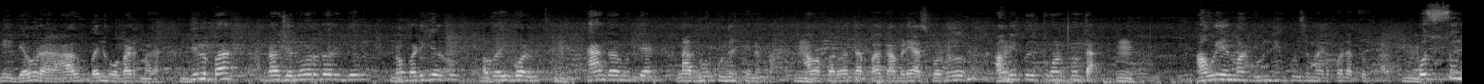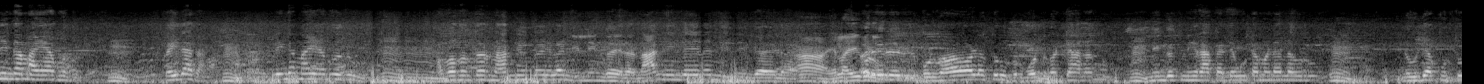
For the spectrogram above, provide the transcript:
ನೀ ದೇವ್ರ ಆ ಬಲಿ ಹೋಗ್ಬಾರ್ದು ಮಗ. ಇಲ್ಲಪ್ಪ ನಾವು ಜನವರದವ್ರು ಇದ್ದೀವಿ. ನಾವು ಬಡಿಗೆರು ಅವ್ರು ಐಗೋಳು. ಹ್ಯಾಂಗ ಮುದ್ದೆ ನಾ ದೂರ ಕುಂದಿರ್ತೀನಪ್ಪ. ಅವ ಪರ್ವತಪ್ಪ ಕಂಬಳಿ ಹಾಸ್ಕೊಡು ಅವನಿಗೆ ಇಟ್ಕೊಂಡು ಕುಂತ. ಅವ್ರು ಏನು ಮಾಡ್ಬಿಡು ಲಿಂಗ ಪೂಜೆ ಮಾಡ್ಕೊಳತ್ತು ಹೊಸ್ಸು ಲಿಂಗ ಮಾಯ ಆಗೋದು. ಕೈದಾಗ. ಹ್ಮ್. ಲಿಂಗ ಮಾಯ ಆಗೋದು. ಅವಾಗಂತಾರ ನಾನ್ ಲಿಂಗ ಇಲ್ಲ ನಿಲ್ಲಿಂಗ ಲಿಂಗ ಇಲ್ಲ. ನಾನ್ ಲಿಂಗ ಇಲ್ಲ ನಿಲ್ಲಿಂಗ ಲಿಂಗ ಇಲ್ಲ. ಬುಡ್ಗಾಳತ್ರು ಒಂದು ಗಂಟೆ ಹಾಲತ್ತು ಹ್ಮ್. ಲಿಂಗಕ್ಕೆ ನೀರು ಹಾಕದೆ ಊಟ ಮಾಡಲ್ಲ ಅವರು. ನೌದ್ಯ ಕುಂತು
